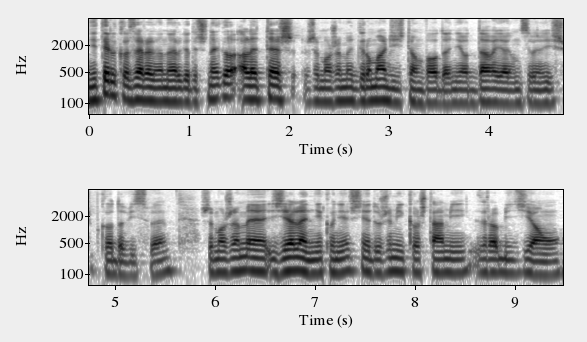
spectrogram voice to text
nie tylko zeroenergetycznego, ale też, że możemy gromadzić tą wodę, nie oddawając jej szybko do Wisły, że możemy zieleń niekoniecznie dużymi kosztami zrobić ją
